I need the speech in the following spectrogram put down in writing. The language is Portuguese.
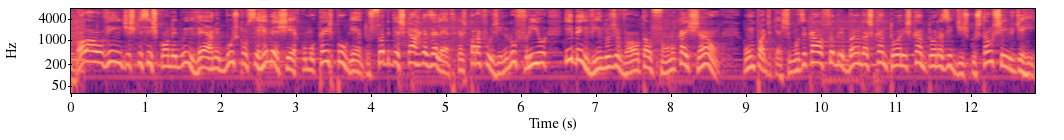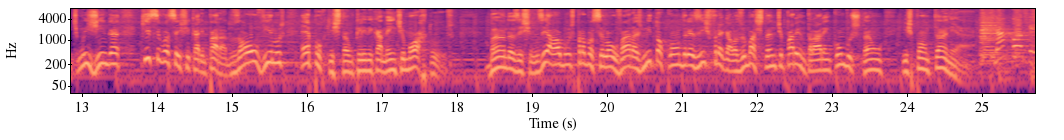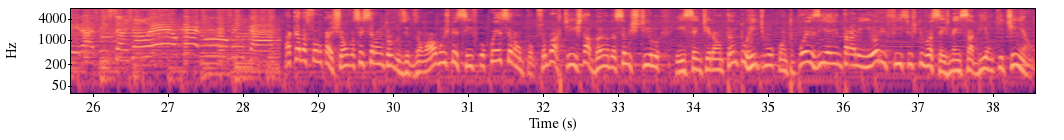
Olá, ouvintes que se escondem do inverno e buscam se remexer como cães pulguentos sob descargas elétricas para fugirem do frio, e bem-vindos de volta ao Som no Caixão, um podcast musical sobre bandas, cantores, cantoras e discos tão cheios de ritmo e ginga que, se vocês ficarem parados ao ouvi-los, é porque estão clinicamente mortos. Bandas, estilos e álbuns para você louvar as mitocôndrias e esfregá-las o bastante para entrar em combustão espontânea. Na fogueira de São João eu quero. A cada som no caixão, vocês serão introduzidos a um álbum específico, conhecerão um pouco sobre o artista, a banda, seu estilo e sentirão tanto ritmo quanto poesia entrarem em orifícios que vocês nem sabiam que tinham.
